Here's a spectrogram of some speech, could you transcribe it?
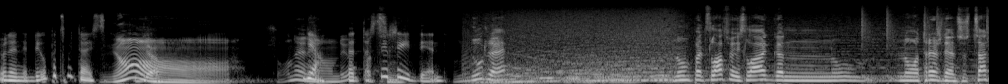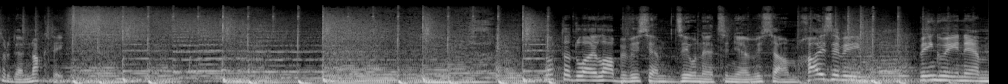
Šodien ir 12. Jā, Jā. šodien Jā, jau tad tas ir 12. rītdien. Nu, re. Nu, pēc Latvijas laika gan nu, no trešdienas uz ceturtdienu naktī. Nu, tad lai labi visiem dzīvnieciņiem, visām haizivīm, pingvīniem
